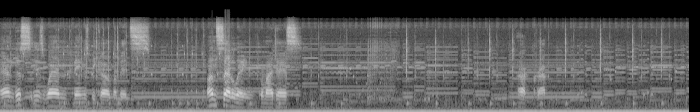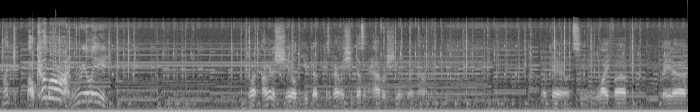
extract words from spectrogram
And this is when things become a bit... Unsettling for my taste. Ah, crap. What? Oh, come on! Really? What? I'm gonna shield Yuka because apparently she doesn't have her shield right now. Okay, let's see. Life up. Beta.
